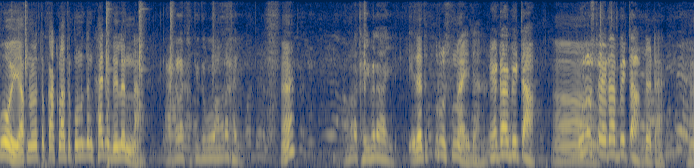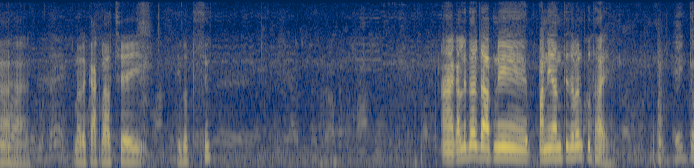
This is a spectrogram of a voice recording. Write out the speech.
কই? আপনারা তো কাকলা তো কোনোদিন খাইতে দিলেন না। কাকলা খাতি দেবো আমরা খাই। হ্যাঁ? আমরা খাই ফেলাই এটা তো পুরুষ না এটা? এটা বেটা। ও, পুরুষ না এটা বেটা। বেটা। হ্যাঁ হ্যাঁ। আপনারা কাকলা হচ্ছে এই এই করতেছি। হ্যাঁ কালিদারটা আপনি পানি আনতে যাবেন কোথায়? এই তো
